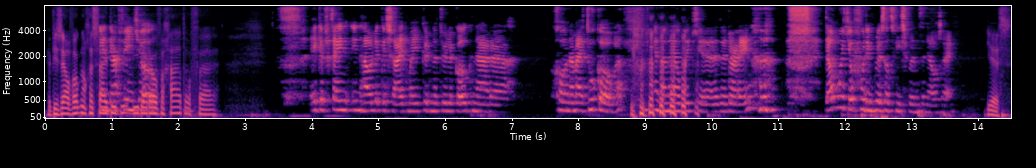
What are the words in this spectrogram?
Heb je zelf ook nog een site die, die daarover gaat? Of? Ik heb geen inhoudelijke site, maar je kunt natuurlijk ook naar, gewoon naar mij toe komen. en dan help ik je er doorheen. dan moet je op voedingplusadvies.nl zijn. Yes.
